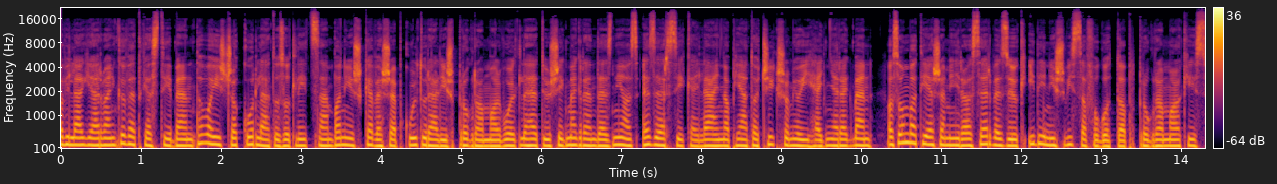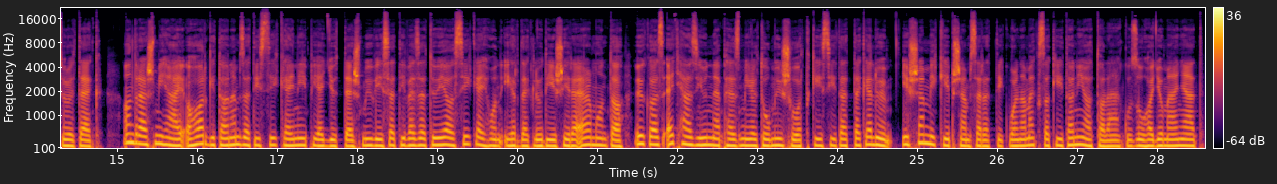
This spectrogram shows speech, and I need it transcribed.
A világjárvány következtében tavaly is csak korlátozott létszámban és kevesebb kulturális programmal volt lehetőség megrendezni az Ezer Székely lánynapját a Csíksomjói hegynyerekben. A szombati eseményre a szervezők idén is visszafogottabb programmal készültek. András Mihály, a Hargita Nemzeti Székely Népi Együttes művészeti vezetője a Székelyhon érdeklődésére elmondta, ők az egyházi ünnephez méltó műsort készítettek elő, és semmiképp sem szerették volna megszakítani a találkozó hagyományát.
